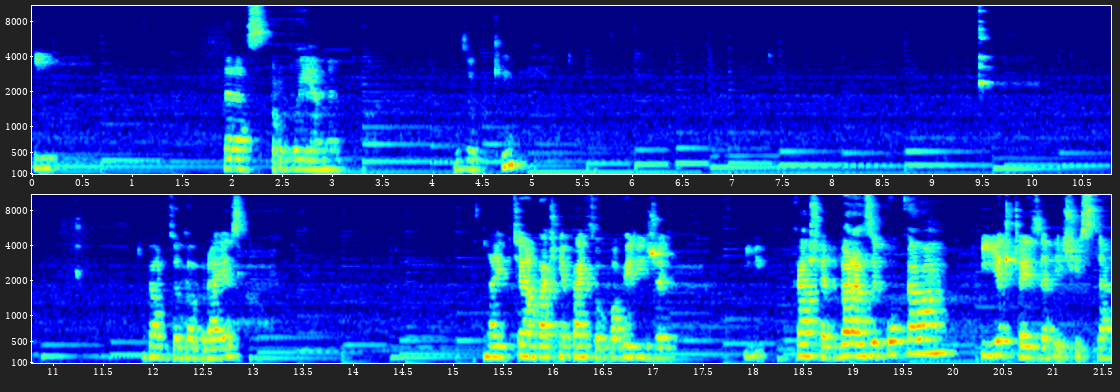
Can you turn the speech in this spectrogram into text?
i teraz spróbujemy zupki. Bardzo dobra jest. No i chciałam właśnie Państwu powiedzieć, że kaszę dwa razy płukałam i jeszcze jest zawiesista.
